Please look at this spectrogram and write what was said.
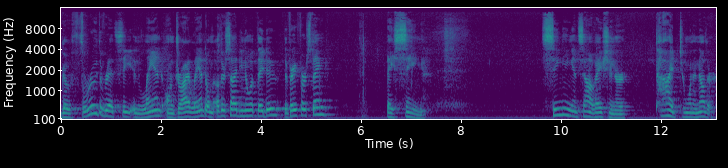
go through the Red Sea, and land on dry land on the other side, you know what they do? The very first thing? They sing. Singing and salvation are tied to one another.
